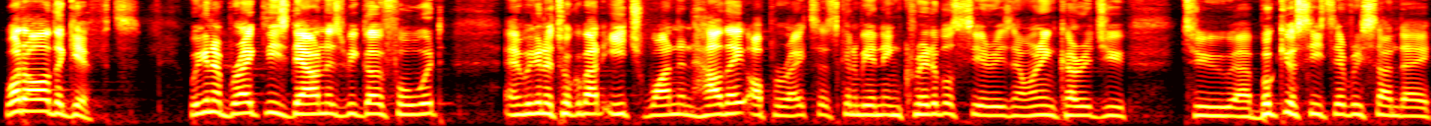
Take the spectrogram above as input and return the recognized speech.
What are the gifts? We're going to break these down as we go forward, and we're going to talk about each one and how they operate. So it's going to be an incredible series, I want to encourage you to uh, book your seats every Sunday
